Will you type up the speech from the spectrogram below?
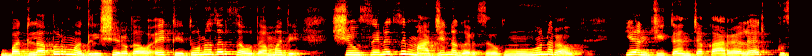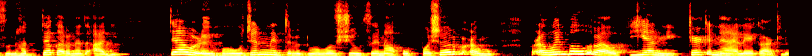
बदलापूरमधील शिरगाव येथे दोन हजार चौदामध्ये शिवसेनेचे माजी नगरसेवक मोहन राऊत यांची त्यांच्या कार्यालयात खुसून हत्या करण्यात आली. त्यावेळी बहुजन नेतृत्व व शिवसेना उपशहर प्रमुख प्रवीणभाऊ राऊत यांनी थेट न्यायालय गाठलं.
